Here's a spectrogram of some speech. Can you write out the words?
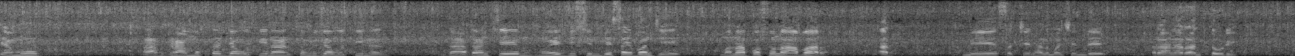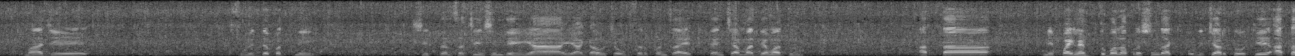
त्यामुळं आज ग्रामस्थांच्या वतीनं अंतवडीच्या वतीनं दादांचे महेशजी शिंदे साहेबांचे मनापासून आभार. मी सचिन हनुमान शिंदे राहणार अंतवडी माझे सुविद्य पत्नी शीतल सचिन शिंदे या या गावचे उपसरपंच आहेत. त्यांच्या माध्यमातून आत्ता मी पहिल्यांदा तुम्हाला प्रश्न दाख विचारतो की आता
